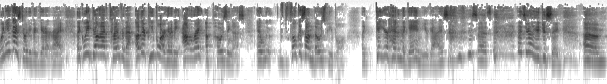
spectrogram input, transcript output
when you guys don't even get it right. Like, we don't have time for that. Other people are going to be outright opposing us. And we focus on those people. Like, get your head in the game, you guys. so it's, it's really interesting. Um,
